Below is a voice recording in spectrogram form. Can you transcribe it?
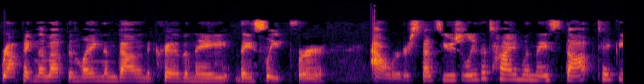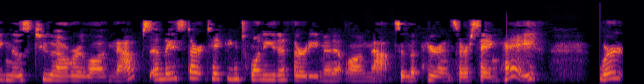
wrapping them up and laying them down in the crib and they they sleep for hours. That's usually the time when they stop taking those two hour long naps and they start taking 20 to 30 minute long naps. And the parents are saying, Hey, we're,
